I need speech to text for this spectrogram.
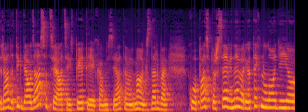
rada tik daudz asociācijas pietiekamas, jā, tam mākslas darbai, ko pats par sevi nevar, jo tehnoloģija jau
